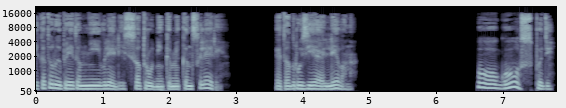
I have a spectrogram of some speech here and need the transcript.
и которые при этом не являлись сотрудниками канцелярии, Это друзья Левана. «О, Господи!»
